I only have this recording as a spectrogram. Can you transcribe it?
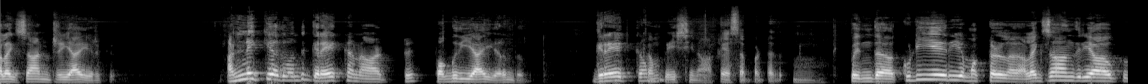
அலெக்சாண்ட்ரியா இருக்கு அன்னைக்கு அது வந்து கிரேக்க நாட்டு பகுதியாய் இருந்தது. கிரேக்கம் பேசினார் பேசப்பட்டது. இப்ப இந்த குடியேறிய மக்கள் அலெக்சாந்திரியாவுக்கு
